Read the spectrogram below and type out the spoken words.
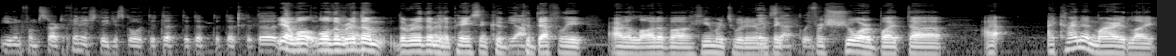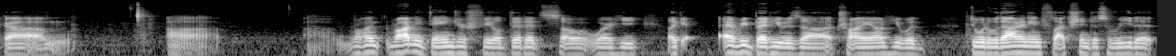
even from start to finish, they just go da da da da da da da da. Yeah. Well, well, the rhythm, the rhythm, and the pacing could could definitely add a lot of uh, humor to it and everything Exactly. for sure. But uh, I I kind of admired like um, uh, uh, Rod, Rodney Dangerfield did it so where he like every bit he was uh, trying out he would do it without any inflection, just read it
